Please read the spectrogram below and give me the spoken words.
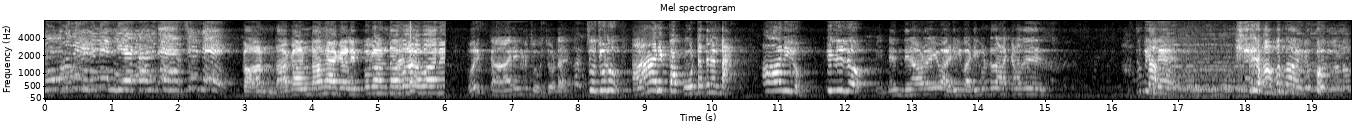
നൂറ് വീട് തെണ്ടിയേക്കാൾ നേർച്ചയുണ്ടേ. കണ്ട കണ്ട നകളിപ്പ് കണ്ട ഭഗവാന്. ഒരു കാര്യം കൂടി ചോദിച്ചോട്ടെ? ചോദിച്ചോളൂ. ആനിപ്പ കൂട്ടത്തിലുണ്ട ആനിയോ? ഇല്ലല്ലോ. പിന്നെ എന്തിനാണോ ഈ വടി വടി കൊണ്ട് നടക്കണത്? അത് പിന്നെ രാമനായരെ കൊല്ലണം.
